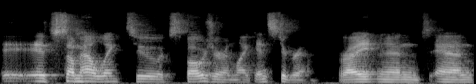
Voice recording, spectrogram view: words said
it's somehow linked to exposure and like instagram right and and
